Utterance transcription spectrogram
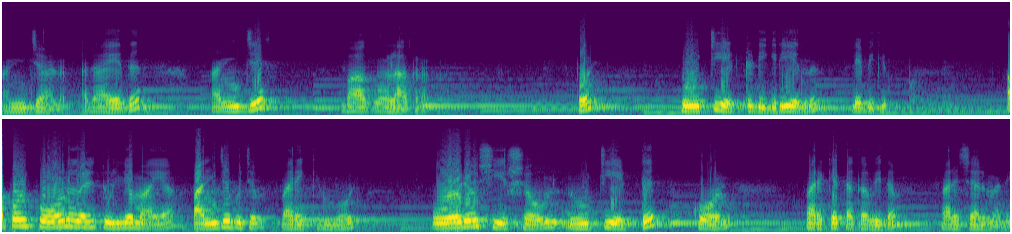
അഞ്ചാണ്. അതായത് അഞ്ച് ഭാഗങ്ങളാക്കണം അപ്പോൾ നൂറ്റി എട്ട് ഡിഗ്രി എന്ന് ലഭിക്കും. അപ്പോൾ കോണുകൾ തുല്യമായ പഞ്ചഭുജം വരയ്ക്കുമ്പോൾ ഓരോ ശീർഷവും നൂറ്റിയെട്ട് കോൺ വരയ്ക്കത്തക്ക വിധം വരച്ചാൽ മതി.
